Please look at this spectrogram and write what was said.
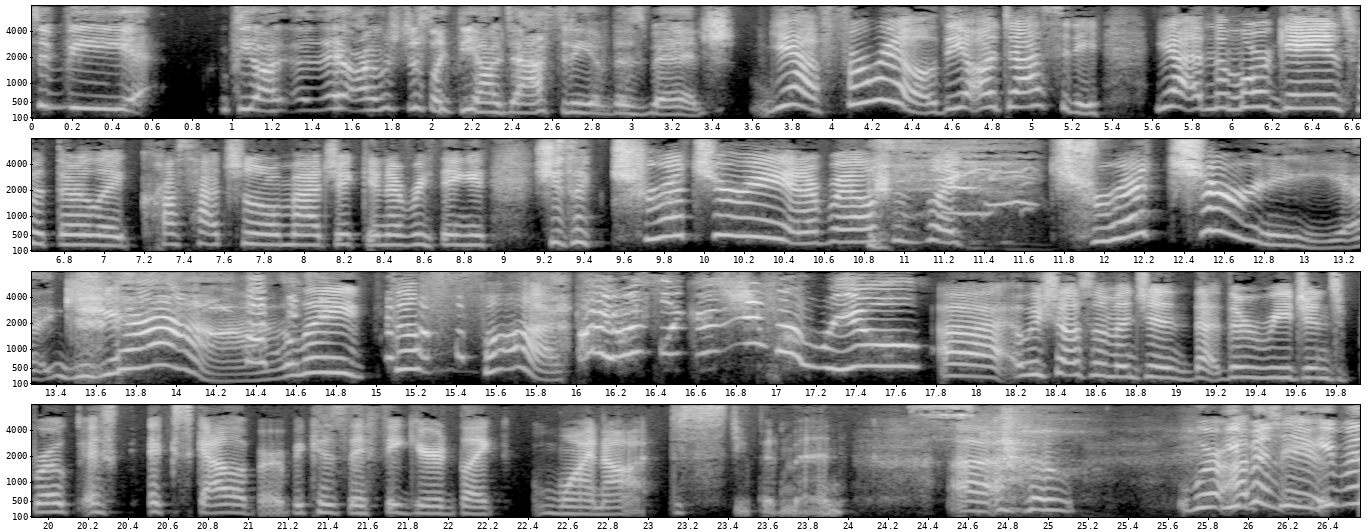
to be the I was just like the audacity of this bitch. Yeah, for real, the audacity. Yeah, and the Morgaines with their like crosshatch little magic and everything. And she's like treachery, and everybody else is like treachery. Yeah, like the fuck. I was like, is she for real? Uh, we should also mention that the regents broke Ex- Excalibur because they figured like, why not? Just stupid men. Uh, we're even, up to even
